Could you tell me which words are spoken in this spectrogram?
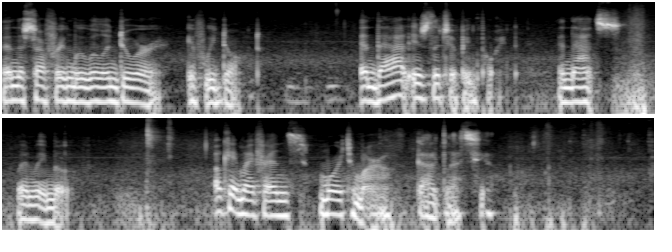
than the suffering we will endure if we don't. And that is the tipping point. And that's when we move. Okay, my friends, more tomorrow. God bless you.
